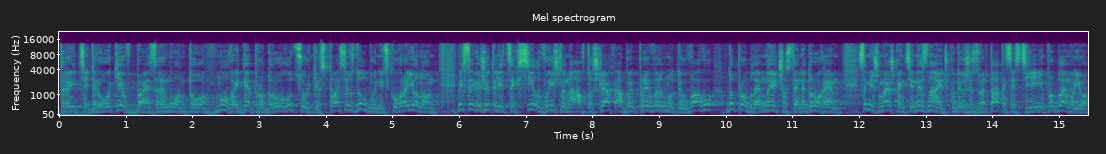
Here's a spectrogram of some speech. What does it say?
30 років без ремонту. Мова йде про дорогу Цурків Спасів з Долбунівського району. Місцеві жителі цих сіл вийшли на автошлях, аби привернути увагу до проблемної частини дороги. Самі ж мешканці не знають, куди вже звертатися з цією проблемою,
